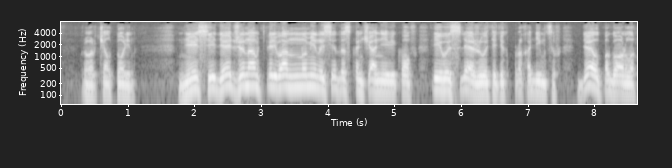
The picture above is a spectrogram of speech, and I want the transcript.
— проворчал Торин. Не сидеть же нам теперь в Анну Миносе до скончания веков и выслеживать этих проходимцев. Дел по горло.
